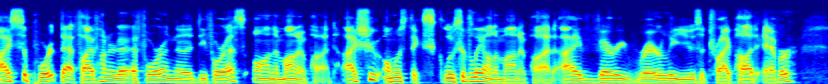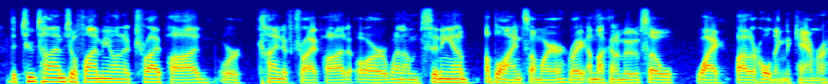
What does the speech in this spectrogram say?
I support that 500 f4 and the D4S on a monopod. I shoot almost exclusively on a monopod. I very rarely use a tripod ever. The two times you'll find me on a tripod or kind of tripod are when I'm sitting in a, a blind somewhere, right? I'm not going to move, so why bother holding the camera?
